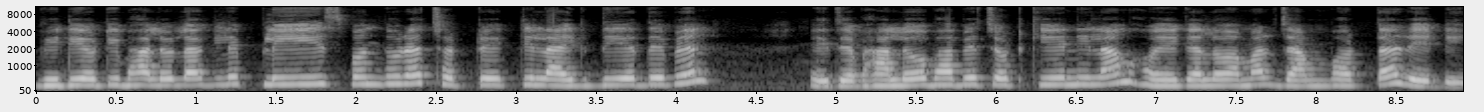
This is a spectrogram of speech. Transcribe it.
ভিডিওটি ভালো লাগলে প্লিজ বন্ধুরা ছোট্ট একটি লাইক দিয়ে দেবেন। এই যে ভালোভাবে চটকিয়ে নিলাম, হয়ে গেল আমার জাম ভর্তা রেডি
